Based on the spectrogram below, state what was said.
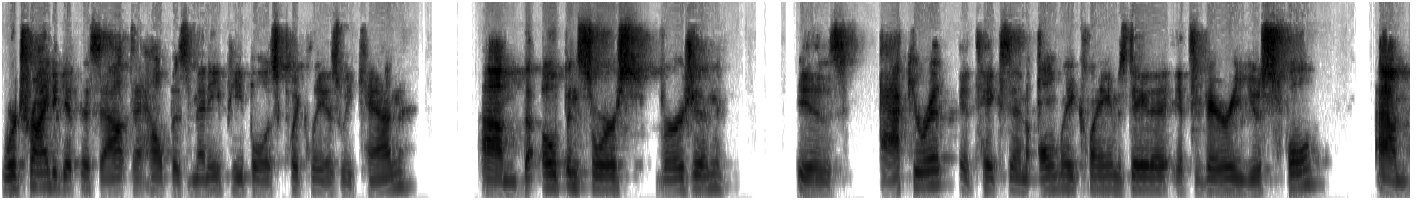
we're trying to get this out to help as many people as quickly as we can. Um, the open source version is accurate. It takes in only claims data. It's very useful. Um,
